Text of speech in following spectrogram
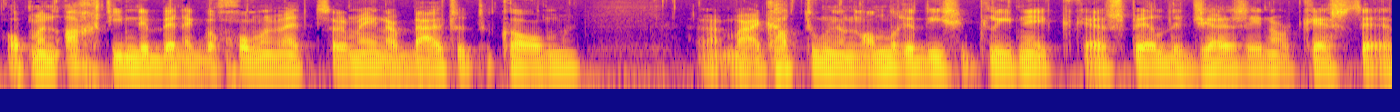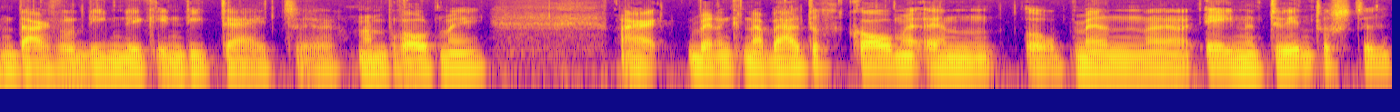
Op mijn achttiende ben ik begonnen met ermee naar buiten te komen. Uh, maar ik had toen een andere discipline. Ik uh, speelde jazz in orkesten en daar verdiende ik in die tijd mijn brood mee. Maar ben ik naar buiten gekomen en op mijn 21ste,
